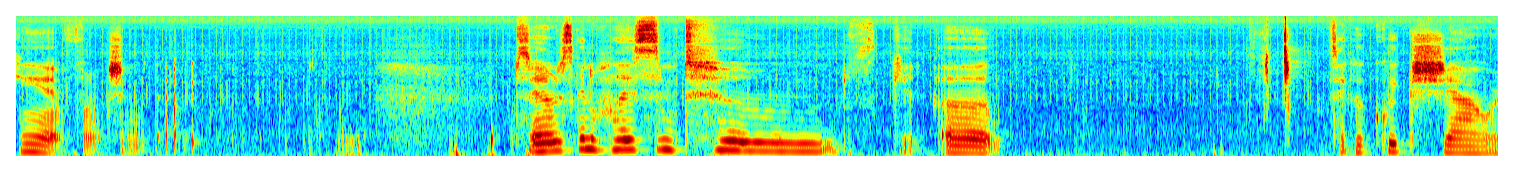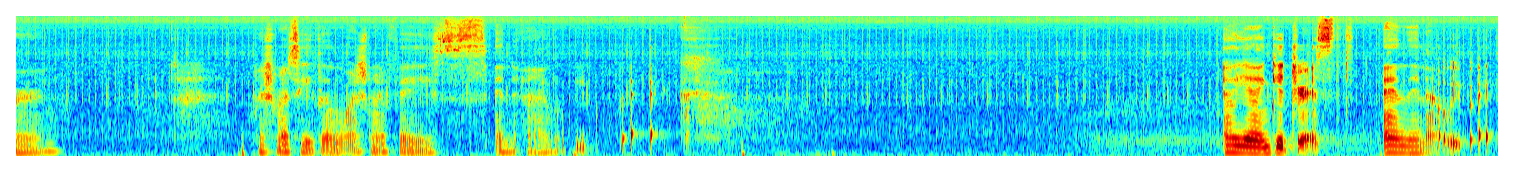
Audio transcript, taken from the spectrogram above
can't function without it. So I'm just gonna play some tunes, get up, take a quick shower, brush my teeth and wash my face, and I will be back. Oh yeah, and get dressed, and then I'll be back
